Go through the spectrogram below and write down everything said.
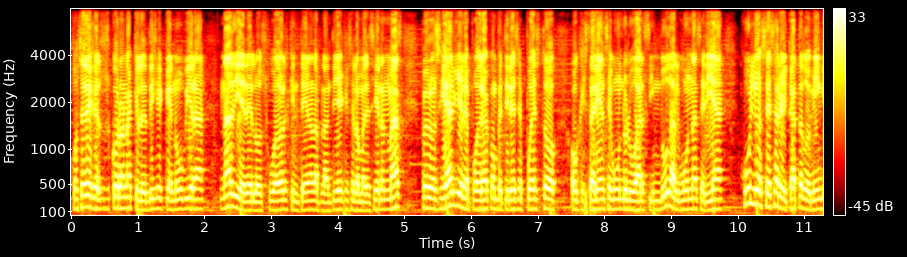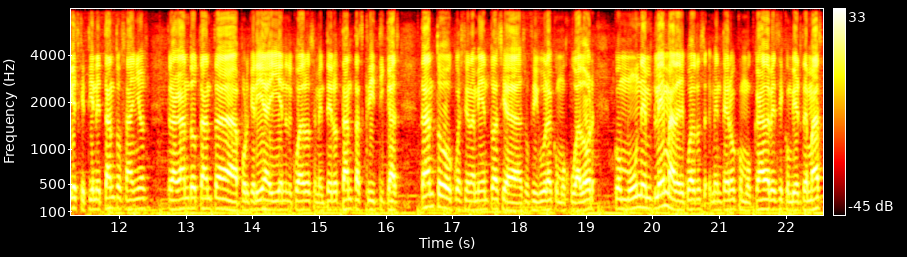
José de Jesús Corona que les dije que no hubiera nadie de los jugadores que integran la plantilla que se lo merecieran más. Pero si alguien le podría competir ese puesto o que estaría en segundo lugar sin duda alguna sería Julio César El Cata Domínguez que tiene tantos años tragando tanta porquería ahí en el cuadro cementero, tantas críticas, tanto cuestionamiento hacia su figura como jugador, como un emblema del cuadro cementero, como cada vez se convierte más,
